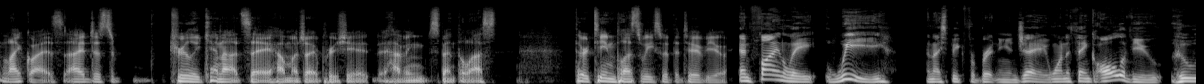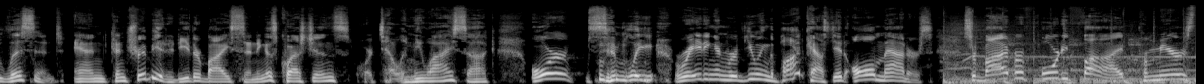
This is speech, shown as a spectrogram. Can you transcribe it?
Likewise, I just truly cannot say how much I appreciate having spent the last 13 plus weeks with the two of you. And finally, we and I speak for Brittany and Jay, want to thank all of you who listened and contributed either by sending us questions or telling me why I suck or simply rating and reviewing the podcast. It all matters. Survivor 45 premieres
